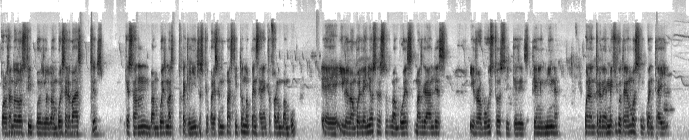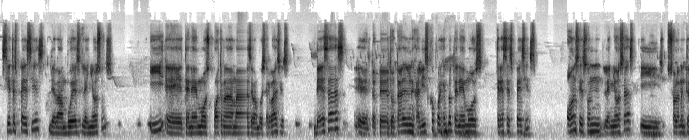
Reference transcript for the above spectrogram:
por lo tanto, dos tipos. Los bambúes herbáceos, que son bambúes más pequeñitos que parecen un pastito, no pensarían que fuera un bambú. Eh, y los bambúes leños, esos bambúes más grandes y robustos y que tienen mina. Bueno, en México tenemos 57 especies de bambúes leñosos y eh, tenemos cuatro nada más de bambúes herbáceos. De esas, eh, total en Jalisco, por ejemplo, tenemos tres especies, 11 son leñosas y solamente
